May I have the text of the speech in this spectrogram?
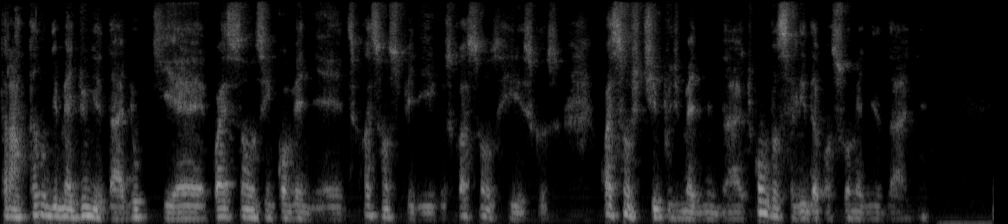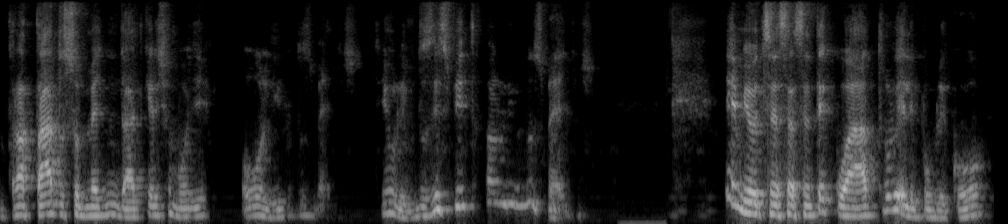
tratando de mediunidade, o que é, quais são os inconvenientes, quais são os perigos, quais são os riscos, quais são os tipos de mediunidade, como você lida com a sua mediunidade. Um tratado sobre mediunidade que ele chamou de O Livro dos Médios. Tinha o Livro dos Espíritos para o Livro dos Médios. Em 1864, ele publicou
